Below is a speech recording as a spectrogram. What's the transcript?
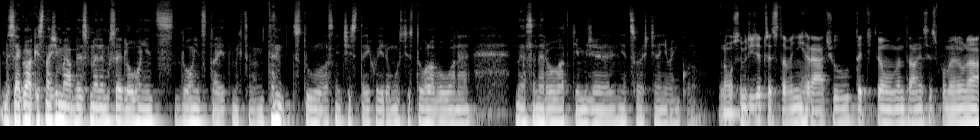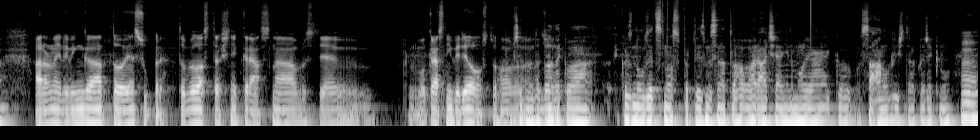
my se jako taky snažíme, aby jsme nemuseli dlouho nic, dlouho nic tajit. My chceme mít ten stůl vlastně čistý, chodit domů s čistou hlavou a ne, ne se nervovat tím, že něco ještě není venku. No. No musím říct, že představení hráčů, teďka momentálně si vzpomenu na Arona Irvinga, to je super. To byla strašně krásná, prostě bylo krásný video z toho. Přitom to byla taková jako znouzecnost, protože jsme se na toho hráče ani nemohli jako sáhnout, když to takhle řeknu. Hmm.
